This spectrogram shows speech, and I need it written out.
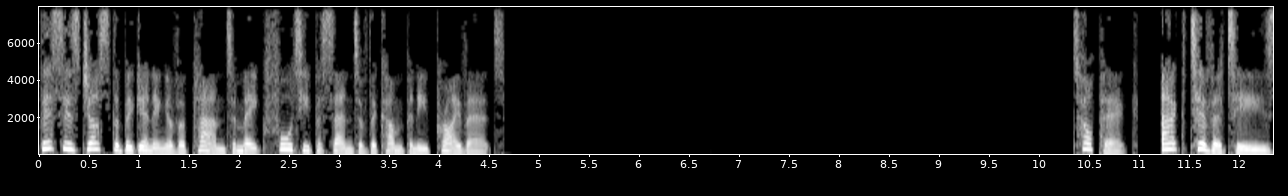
This is just the beginning of a plan to make 40% of the company private. Topic: Activities.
